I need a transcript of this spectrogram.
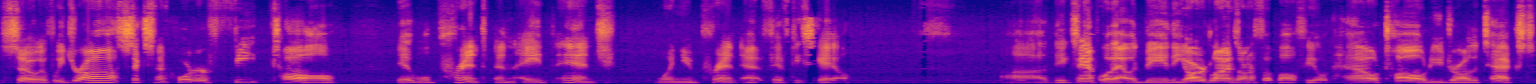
So if we draw six and a quarter feet tall, it will print an eighth inch when you print at 50 scale. Uh, the example of that would be the yard lines on a football field. How tall do you draw the text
